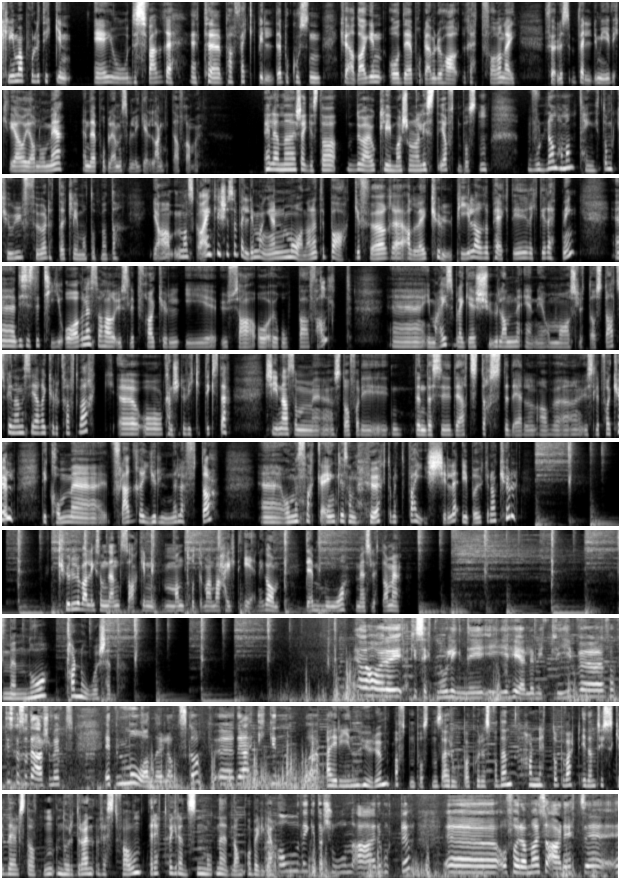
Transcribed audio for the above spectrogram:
Klimapolitikken er jo dessverre et eh, perfekt bilde på hvordan hverdagen og det problemet du har rett foran deg, føles veldig mye viktigere å gjøre noe med enn det problemet som ligger langt der framme. Helene Skjeggestad, du er jo klimajournalist i Aftenposten. Hvordan har man tenkt om kull før dette klimatoppmøtet? Ja, man skal egentlig ikke så veldig mange måneder tilbake før eh, alle kullpiler pekte i riktig retning. Eh, de siste ti årene så har utslipp fra kull i USA og Europa falt. Eh, I mai så ble sju land enige om å slutte å statsfinansiere kullkraftverk. Eh, og kanskje det viktigste, Kina som står for de, den desidert største delen av utslipp fra kull, de kom med flere gylne løfter. Og vi snakker egentlig sånn høyt om et veiskille i bruken av kull kull var liksom den saken man trodde man var helt enige om. Det må vi slutte med. Men nå har noe skjedd. Jeg har ikke sett noe lignende i hele mitt liv, eh, faktisk. Altså, det er som et et månelandskap. Eh, det er ikke noe Eirin Hurum, Aftenpostens europakorrespondent, har nettopp vært i den tyske delstaten Nordrhein-Westfalen, rett ved grensen mot Nederland og Belgia. All vegetasjon er borte, eh, og foran meg så er det et,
